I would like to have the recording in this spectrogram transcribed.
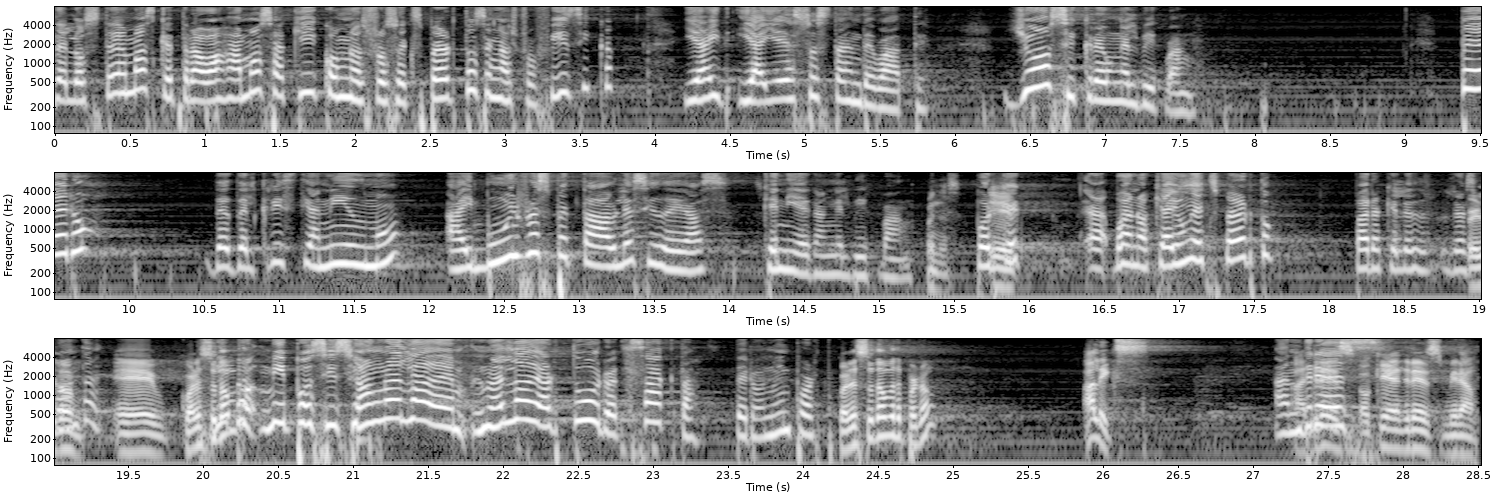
de los temas que trabajamos aquí con nuestros expertos en astrofísica y ahí, y ahí eso está en debate. Yo sí creo en el Big Bang, pero desde el cristianismo hay muy respetables ideas que niegan el Big Bang. Buenas. Porque, Eh, ah, bueno, aquí hay un experto para que les Perdón, responda. eh, ¿cuál es su mi, nombre? mi posición no es, la de, no es la de Arturo, exacta, pero no importa. ¿Cuál es su nombre, perdón? Alex. Andrés, Ok, Andrés, mira.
